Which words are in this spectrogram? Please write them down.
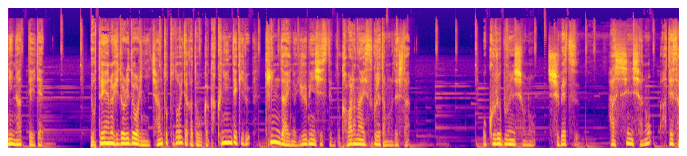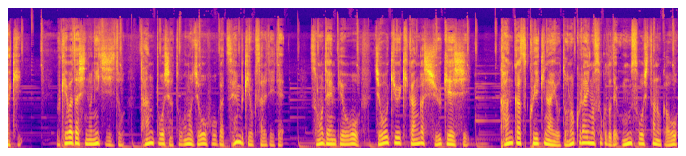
になっていて、予定の日取り通りにちゃんと届いたかどうか確認できる近代の郵便システムと変わらない優れたものでした。送る文書の種別、発信者の宛先、受け渡しの日時と担当者等の情報が全部記録されていて、その伝票を上級機関が集計し、管轄区域内をどのくらいの速度で運送したのかを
